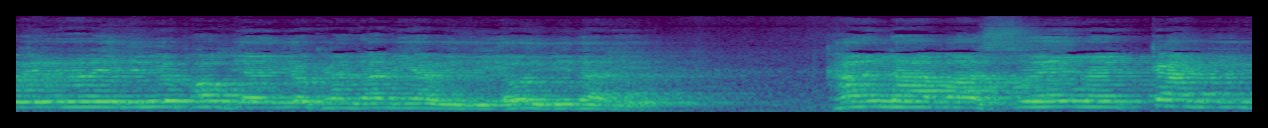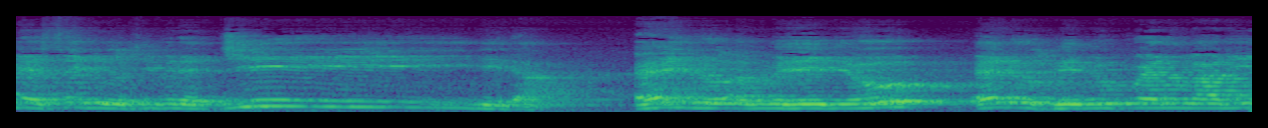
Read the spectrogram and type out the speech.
ဝေဒနာတွေမျိုးမျိုးဖောက်ပြန်ပြီးခံစားနေရပြီစီယောဂီမိသားတွေခန္ဓာမှာဆွဲနေကန့်နေတဲ့စိတ်တွေဖြစ်ဖြစ်နဲ့ကြီးနေတာအဲလိုအမေမျိုး အဲလိုဖေမျိုးကွယ်လိုပါလိ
